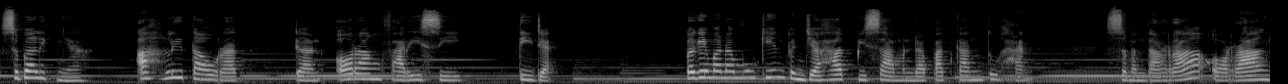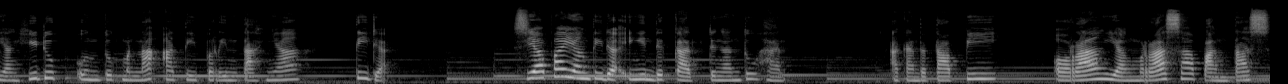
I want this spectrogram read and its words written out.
Sebaliknya, ahli Taurat dan orang Farisi tidak. Bagaimana mungkin penjahat bisa mendapatkan Tuhan, sementara orang yang hidup untuk menaati perintahnya tidak? Siapa yang tidak ingin dekat dengan Tuhan? Akan tetapi, orang yang merasa pantas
